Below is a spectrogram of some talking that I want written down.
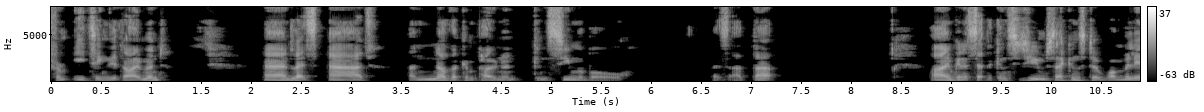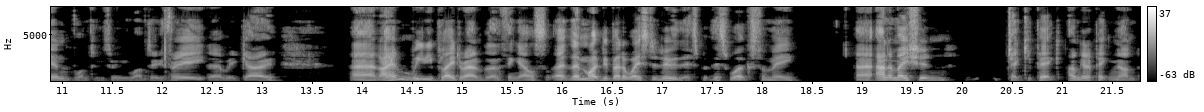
from eating the diamond. And let's add another component, consumable. Let's add that. I'm going to set the consume seconds to 1 million. 1, 2, 3, 1, 2, 3. There we go. And I haven't really played around with anything else. Uh, there might be better ways to do this, but this works for me. Uh, animation, take your pick. I'm going to pick none.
